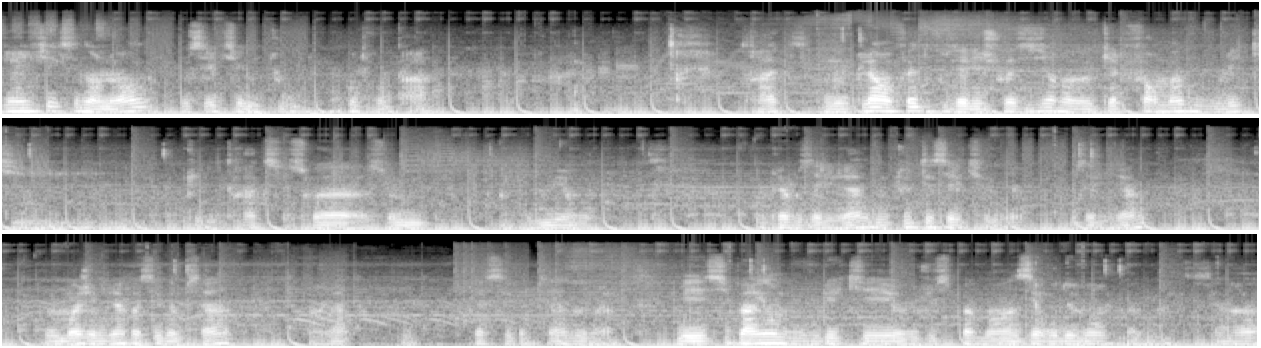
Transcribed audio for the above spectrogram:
vérifiez que c'est dans l'ordre, vous sélectionnez tout, CTRL A. Tracks. Donc là, en fait, vous allez choisir euh, quel format vous voulez que les tracks soient, soient numéro. Donc là vous allez là, donc tout est sélectionné. Vous allez là. moi j'aime bien quand c'est comme ça. Voilà. Là c'est comme ça, donc voilà. Mais si par exemple vous voulez qu'il y ait, euh, je sais pas moi, un 0 devant, bah, vous ça.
